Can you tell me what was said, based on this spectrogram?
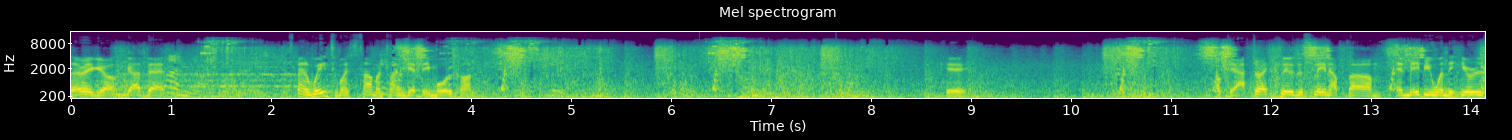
There we go, got that. spent way too much time on trying to get the emoticon. Okay. Okay, after I clear this lane up, um, and maybe when the hero's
